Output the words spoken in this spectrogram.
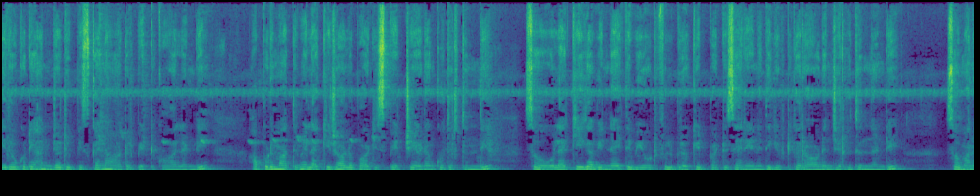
ఏదో ఒకటి హండ్రెడ్ రూపీస్కైనా ఆర్డర్ పెట్టుకోవాలండి. అప్పుడు మాత్రమే లక్కీ డ్రాలో పార్టిసిపేట్ చేయడం కుదురుతుంది. సో లక్కీగా విన్ అయితే బ్యూటిఫుల్ బ్రోకెట్ పట్టు శారీ అనేది గిఫ్ట్గా రావడం జరుగుతుందండి. సో మన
